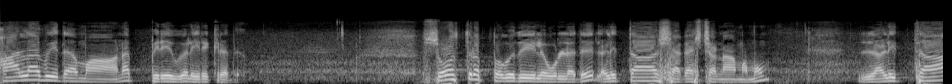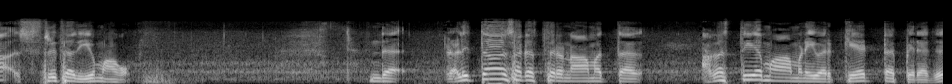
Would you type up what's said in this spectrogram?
பலவிதமான பிரிவுகள் இருக்கிறது. சோஸ்திர பகுதியில் உள்ளது லலிதா சகஸ்ட நாமமும் லலிதா ஸ்ரிததியும் ஆகும். இந்த லலிதா சகஸ்திர நாமத்தை அகஸ்திய மாமணிவர் கேட்ட பிறகு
